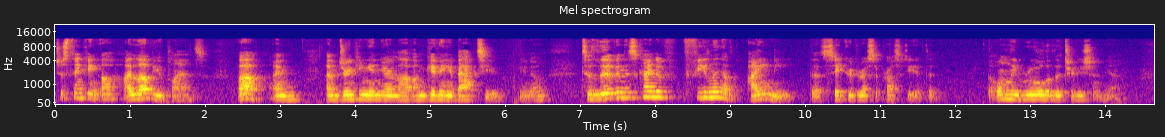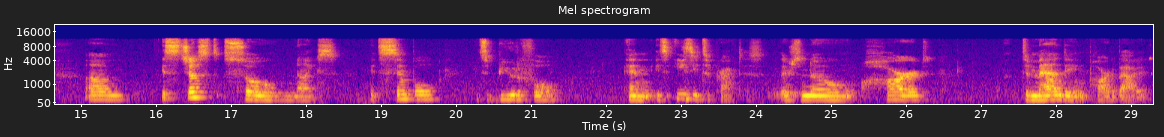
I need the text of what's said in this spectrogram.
just thinking, oh, I love you plants. Ah, I'm, I'm drinking in your love, I'm giving it back to you, you know. To live in this kind of feeling of Ayni, the sacred reciprocity of the, the only rule of the tradition, yeah. Um, it's just so nice. It's simple, it's beautiful, and it's easy to practice. There's no hard, demanding part about it.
